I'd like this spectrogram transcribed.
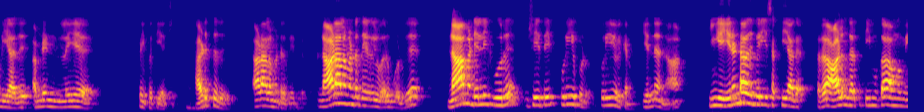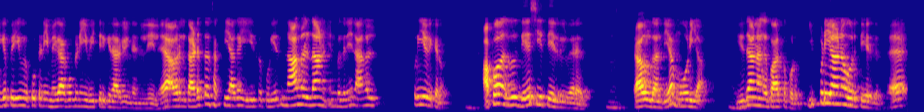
முடியாது அப்படின்ற நிலையை கைப்பற்றியாச்சு. அடுத்தது நாடாளுமன்ற தேர்தல். நாடாளுமன்ற தேர்தல் வரும்பொழுது நாம டெல்லிக்கு ஒரு விஷயத்தை புரியப்படு புரிய வைக்கணும். என்னன்னா இங்கே இரண்டாவது பெரிய சக்தியாக அதாவது ஆளும் தரப்பு திமுக அவங்க மிகப்பெரிய ஒரு கூட்டணி மெகா கூட்டணியை வைத்திருக்கிறார்கள் என்ற நிலையில அவர்களுக்கு அடுத்த சக்தியாக இருக்கக்கூடியது நாங்கள் தான் என்பதனை நாங்கள் புரிய வைக்கணும். அப்போ அது ஒரு தேசிய தேர்தல் வேற அது. ராகுல் காந்தியா மோடியா? இதுதான் நாங்கள் பார்க்கப்படும். இப்படியான ஒரு தேர்தலில்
